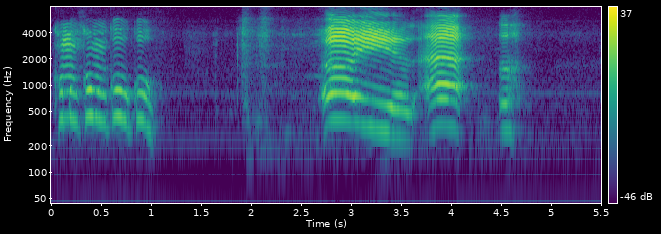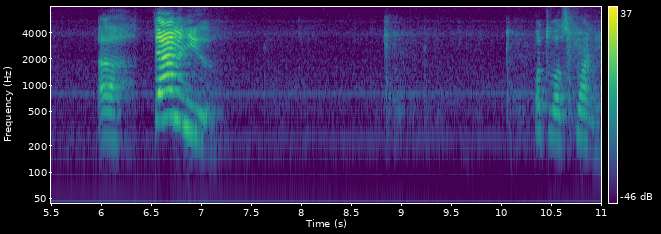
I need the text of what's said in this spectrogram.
Come on, come on, go, go. Oh, uh, uh, uh, damn you. What was funny?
